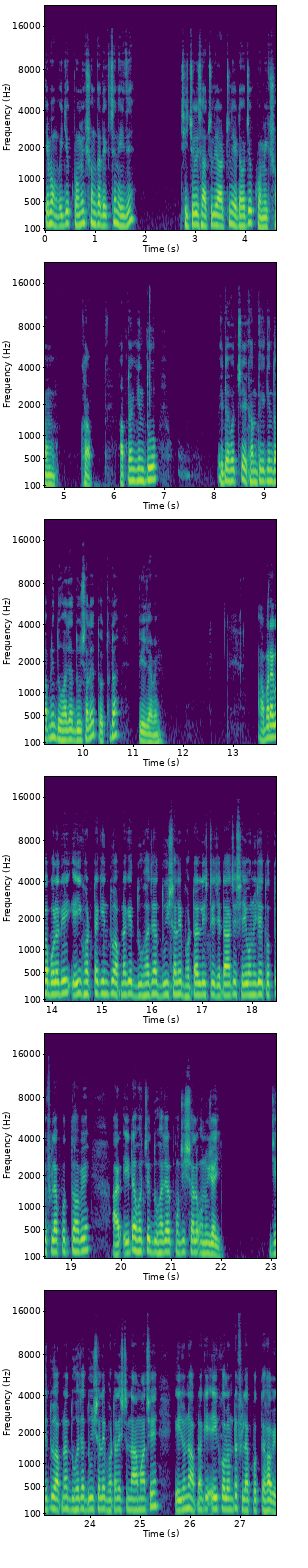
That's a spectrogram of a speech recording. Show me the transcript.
এবং এই যে ক্রমিক সংখ্যা দেখছেন, এই যে ছিচল্লিশ, সাতচল্লিশ, আটচল্লিশ, এটা হচ্ছে ক্রমিক সংখ্যা। আপনাকে কিন্তু এটা হচ্ছে এখান থেকে কিন্তু আপনি দু হাজার দুই সালের তথ্যটা পেয়ে যাবেন। আবার একবার বলে দিই, এই ঘরটা কিন্তু আপনাকে দু হাজার দুই সালে ভোটার লিস্টে যেটা আছে সেই অনুযায়ী তথ্য ফিল করতে হবে। আর এটা হচ্ছে দু হাজার পঁচিশ সাল অনুযায়ী। যেহেতু আপনার দু হাজার দুই সালে ভোটার লিস্টে নাম আছে, এই জন্য আপনাকে এই কলমটা ফিল করতে হবে।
